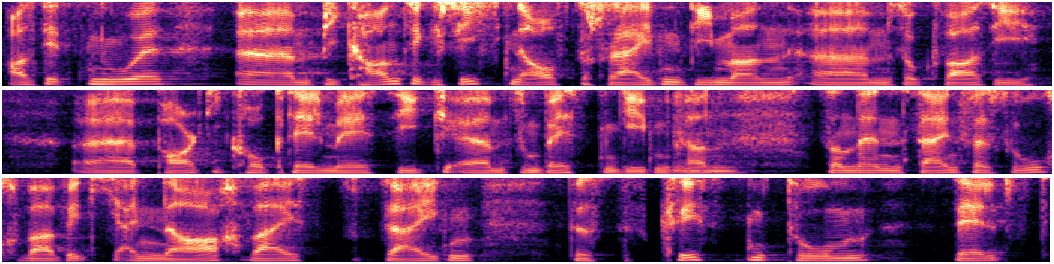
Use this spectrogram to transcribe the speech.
als jetzt nur ähm, pikante Geschichten aufzuschreiben, die man ähm, so quasi äh, Party-Cocktail-mäßig ähm, zum Besten geben kann, mhm. sondern sein Versuch war wirklich ein Nachweis zu zeigen, dass das Christentum selbst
